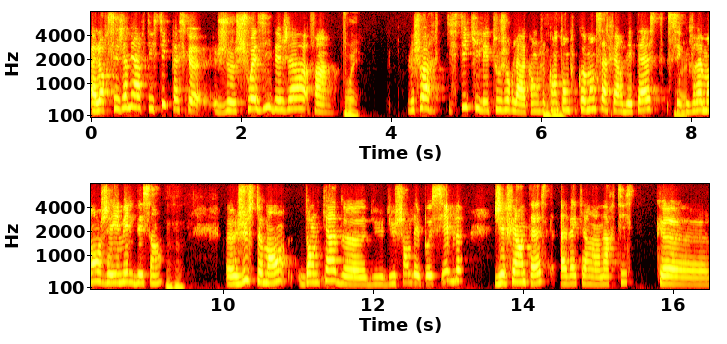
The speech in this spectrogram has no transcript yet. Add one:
Alors, c'est jamais artistique parce que je choisis déjà. Enfin, oui le choix artistique, il est toujours là. Quand, quand mhm. on commence à faire des tests, c'est que vraiment, j'ai aimé le dessin. Mhm. Euh, justement, dans le cas du, du, champ des possibles, j'ai fait un test avec un artiste que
